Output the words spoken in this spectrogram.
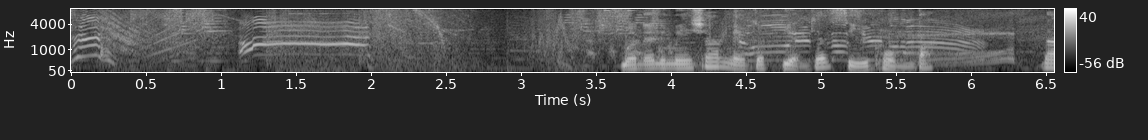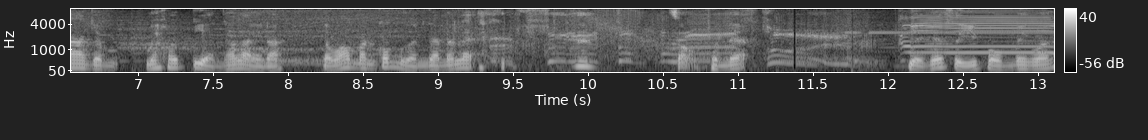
ス เหมือนแอนิเมชันเนี่ยจะเปลี่ยนแค่สีผมปะน่าจะไม่ค่อยเปลี่ยนเท่าไหร่นะ แต่ว่ามันก็เหมือนกันนั่นแหละ สองคนเนี้ยเปลี่ยนแค่สีผมเองวะ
